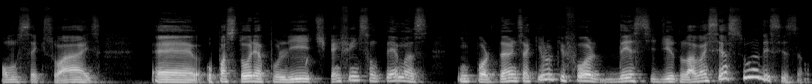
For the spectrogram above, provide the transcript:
homossexuais, é, o pastor e a política, enfim, são temas importantes. Aquilo que for decidido lá vai ser a sua decisão,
